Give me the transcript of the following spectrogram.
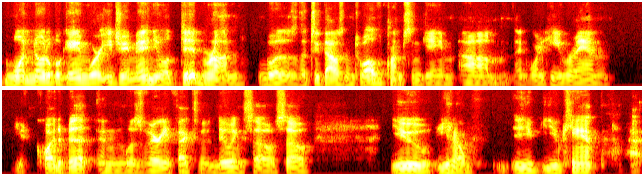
One notable game where EJ Manuel did run was the 2012 Clemson game, um, and where he ran quite a bit and was very effective in doing so. So, you you know you you can't. I,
